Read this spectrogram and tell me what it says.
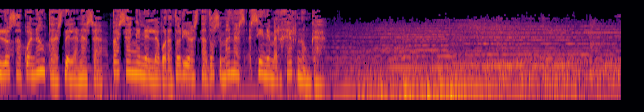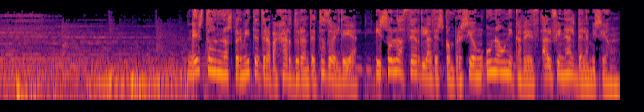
Los acuanautas de la NASA pasan en el laboratorio hasta dos semanas sin emerger nunca. Esto nos permite trabajar durante todo el día y solo hacer la descompresión una única vez al final de la misión.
